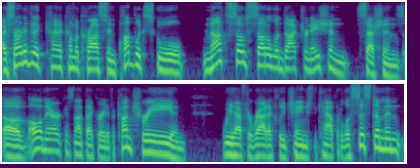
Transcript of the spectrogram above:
I started to kind of come across in public school not so subtle indoctrination sessions of oh America's not that great of a country and we have to radically change the capitalist system. And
